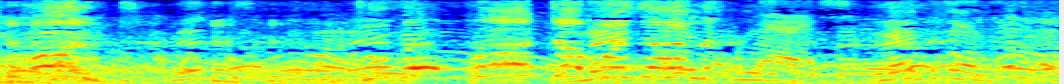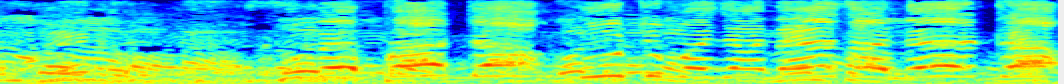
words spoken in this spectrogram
Gold. Tumepata mwenye tumepata mtu mwenye anaweza leta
